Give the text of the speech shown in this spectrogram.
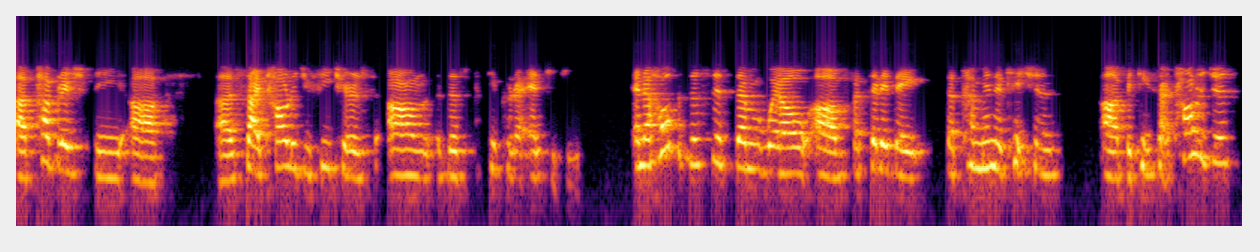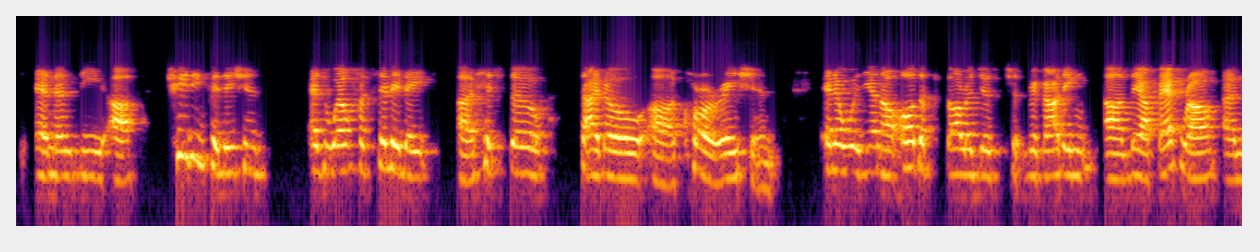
uh, published the uh, uh, cytology features on this particular entity. And I hope the system will uh, facilitate the communication uh, between cytologists and then the uh, treating physicians, as well facilitate histocytal correlation. And you know, all the pathologists regarding uh, their background, and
